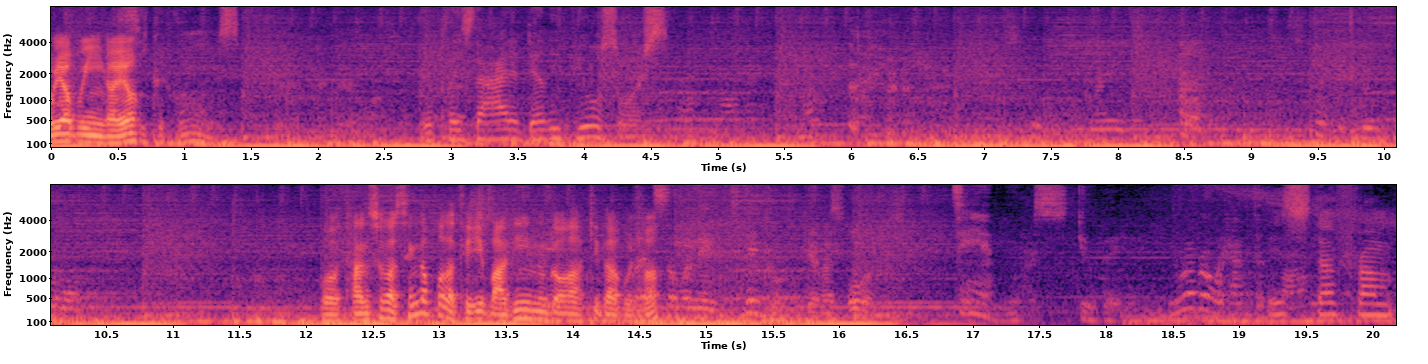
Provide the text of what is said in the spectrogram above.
오야부인가요? Source. 뭐 단수가 생각보다 되게 많이 있는 것 같기도 하고요. Let someone named Tinkle give us orders. Damn, you are stupid. Whoever would have to This buy stuff from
